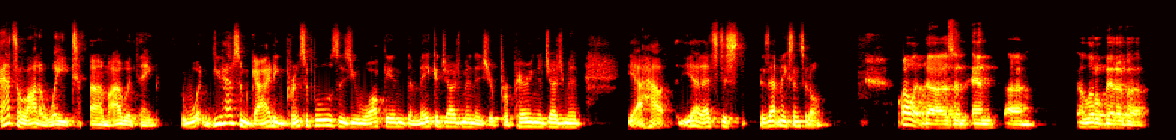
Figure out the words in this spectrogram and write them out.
that's a lot of weight, um, I would think. What do you have some guiding principles as you walk in to make a judgment as you're preparing a judgment? Yeah, how? Yeah, that's just. Does that make sense at all? Well, it does, and and um, a little bit of a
